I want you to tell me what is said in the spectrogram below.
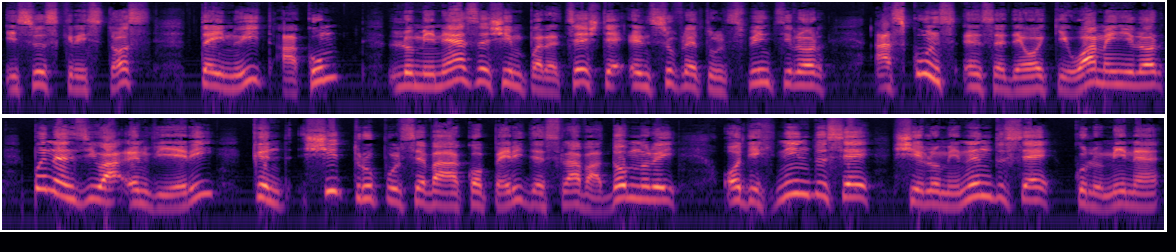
Isus Hristos, tăinuit acum, luminează și împărățește în sufletul sfinților, ascuns însă de ochii oamenilor, până în ziua învierii, când și trupul se va acoperi de slava Domnului, odihnindu-se și luminându-se cu lumină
